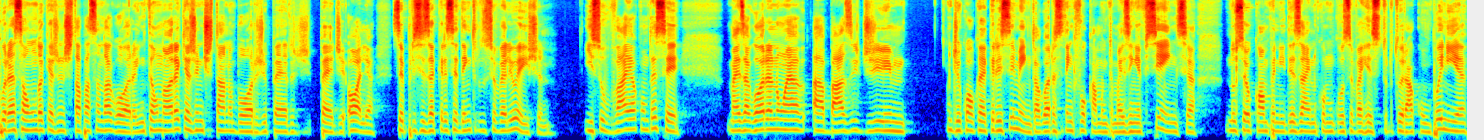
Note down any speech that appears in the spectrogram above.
por essa onda que a gente está passando agora. Então, na hora que a gente está no board, pede, pede, olha, você precisa crescer dentro do seu valuation. Isso vai acontecer. Mas agora não é a base de, de qualquer crescimento. Agora você tem que focar muito mais em eficiência, no seu company design, como você vai reestruturar a companhia.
